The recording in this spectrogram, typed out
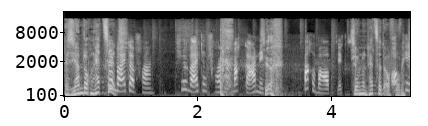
Ja, Sie haben doch ein Headset. Schön weiterfahren. Schön weiterfahren. Ich mach gar nichts. Ja. Mach überhaupt nichts. Sie haben nur ein Headset auf. Okay.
